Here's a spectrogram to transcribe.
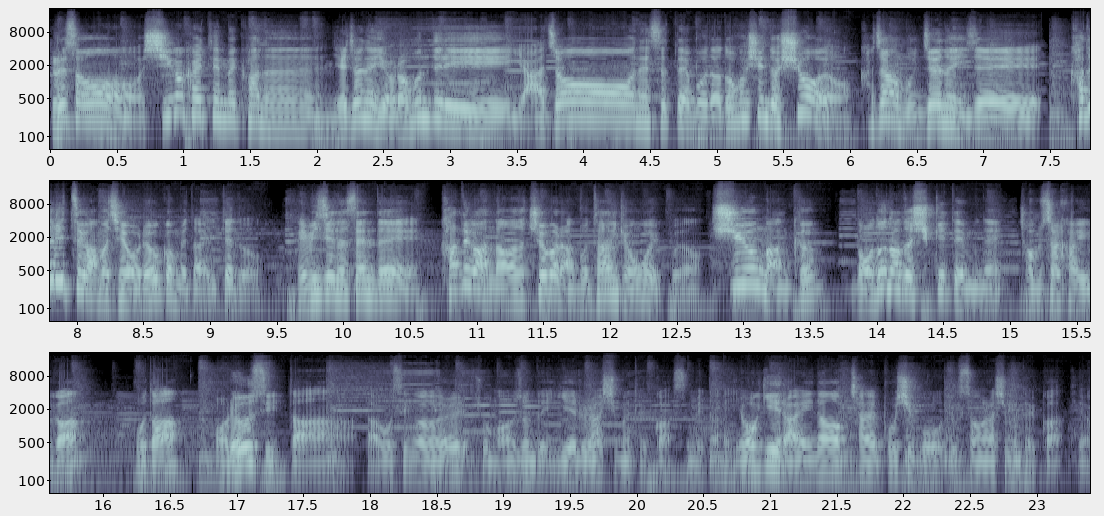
그래서 시각 하이템 메카는 예전에 여러분들이 야전 했을 때보다도 훨씬 더 쉬워요. 가장 문제는 이제 카드리트가 아마 제일 어려울 겁니다. 이때도. 데미지는 센데 카드가 안 나와서 출발을 안 못하는 경우가 있고요. 쉬운 만큼 너도 나도 쉽기 때문에 점수하기가 보다 어려울 수 있다라고 생각을 좀 어느 정도 이해를 하시면 될 것 같습니다. 여기 라인업 잘 보시고 육성을 하시면 될 것 같아요.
